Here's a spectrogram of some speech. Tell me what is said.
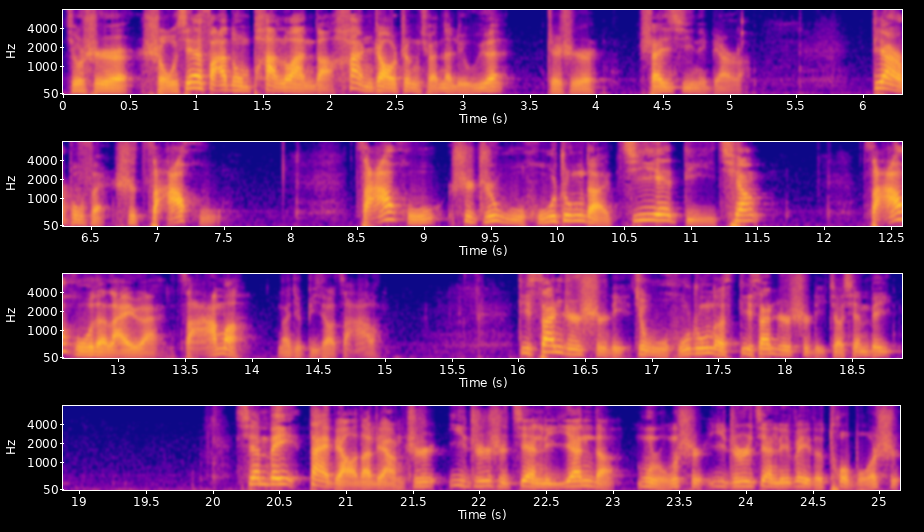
就是首先发动叛乱的汉赵政权的刘渊。这是山西那边了。第二部分是杂胡，杂胡是指五胡中的接底羌。杂胡的来源杂嘛，那就比较杂了。第三支势力就五胡中的第三支势力叫鲜卑。鲜卑代表的两支，一支是建立燕的慕容氏，一支是建立魏的拓跋氏。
